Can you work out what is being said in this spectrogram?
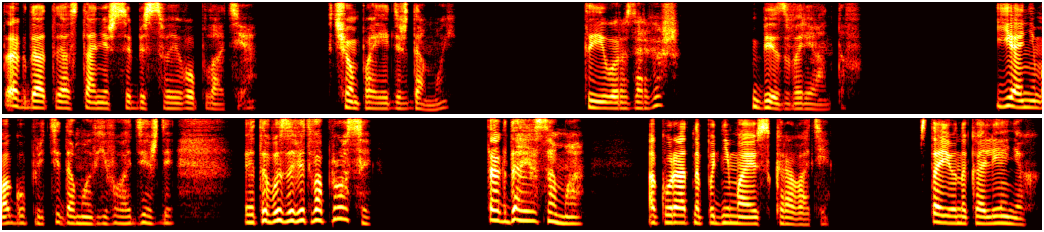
Тогда ты останешься без своего платья. В чем поедешь домой? Ты его разорвешь? Без вариантов. Я не могу прийти домой в его одежде. Это вызовет вопросы. Тогда я сама аккуратно поднимаюсь с кровати. Стою на коленях,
